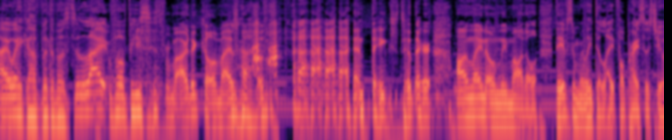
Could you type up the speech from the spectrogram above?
I wake up with the most delightful pieces from Article, my love. and thanks to their online only model, they have some really delightful prices too.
